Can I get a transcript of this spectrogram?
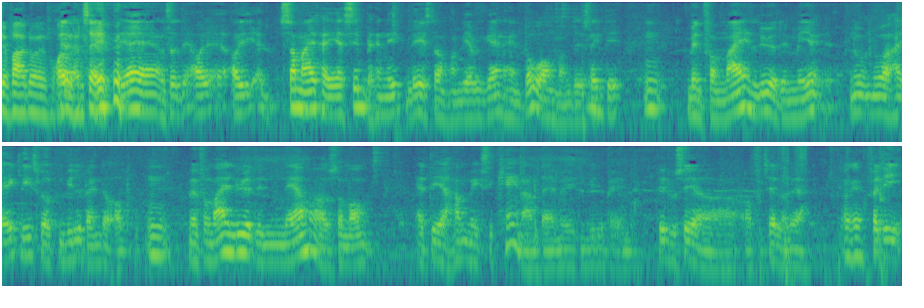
det var noget vrøvl, han sagde. ja, ja, altså, det, og, og så meget har jeg simpelthen ikke læst om ham. Jeg vil gerne have en bog om ham, det er slet ikke det. Mm. Men for mig lyder det mere, nu, nu har jeg ikke lige slået den vilde bande op, Mm. Men for mig lyder det nærmere som om, at det er ham mexikaneren, der er med i den vilde bande. Det du ser og, og fortæller der. Okay. Fordi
